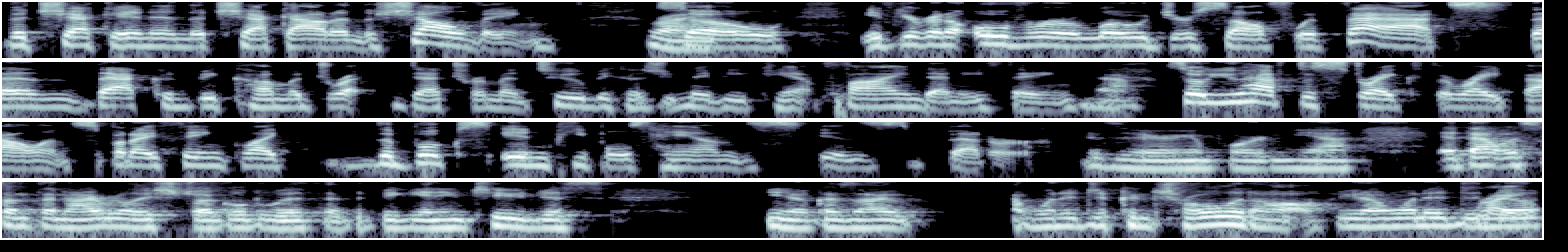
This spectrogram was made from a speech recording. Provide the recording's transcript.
the check in and the checkout and the shelving. Right. So if you're going to overload yourself with that, then that could become a detriment too because you maybe you can't find anything. Yeah. So you have to strike the right balance. But I think like the books in people's hands is better. It's very important. Yeah, and that was something I really struggled with at the beginning too. Just you know because I I wanted to control it all. You know, I wanted to right. know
